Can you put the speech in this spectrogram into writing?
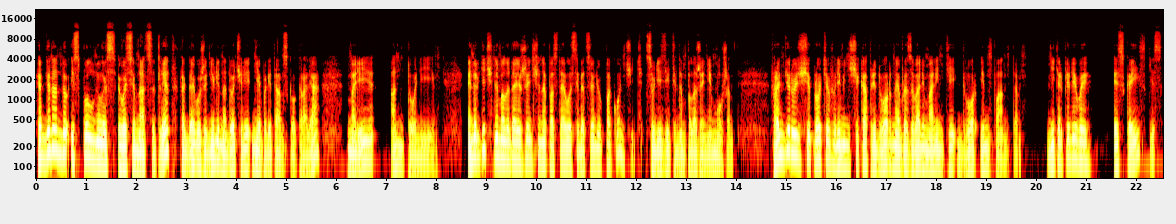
Фердинанду исполнилось 18 лет, когда его женили на дочери неаполитанского короля Марии Антонии. Энергичная молодая женщина поставила себе целью покончить с унизительным положением мужа. Фрондирующие против временщика придворные образовали маленький двор инфанта. Нетерпеливый Эскаискис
